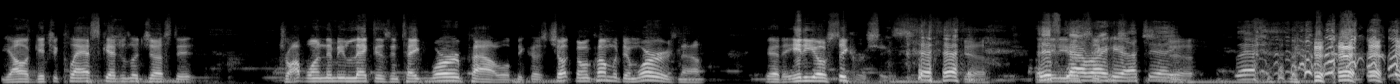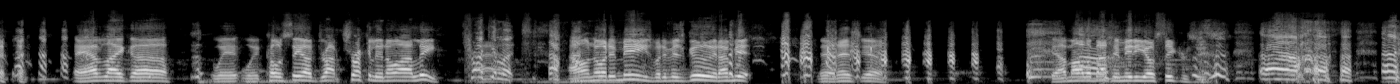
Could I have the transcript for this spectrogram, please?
y'all get your class schedule adjusted. Drop one of them electives and take Word Power because Chuck don't come with them words now. Yeah, the idiosyncrasies. Yeah. The This guy right here, I tell you. Yeah. Hey, I'm like uh when when Cosell dropped truculent on Ali. Truculent. I don't know what it means, but if it's good, I'm it. Yeah, that's yeah. Yeah, I'm all about them idiosyncrasies. uh, uh,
